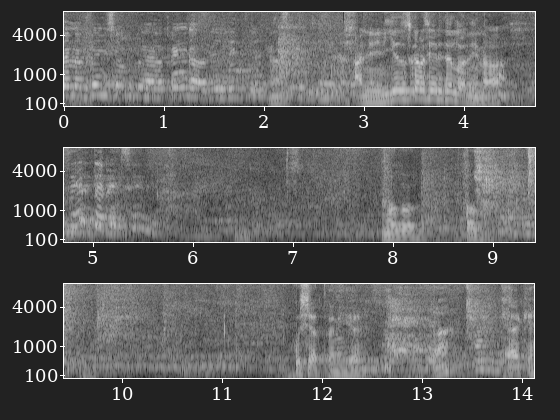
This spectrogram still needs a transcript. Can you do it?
ನನ್ನ ಫ್ರೆಂಡ್ಸ್ ಫ್ರೆಂಡ್ ಅವರೆಲ್ಲ ನಿನಗೋಸ್ಕರ ಸೇರಿದಲ್ವ ನೀನು ಸೇರ್ತಾರೆ ಸೇರಿ ಹೋಗು ಹೋಗು. ಖುಷಿ ಆಗ್ತದೆ ನಿನಗೆ? ಹಾಂ ಯಾಕೆ?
